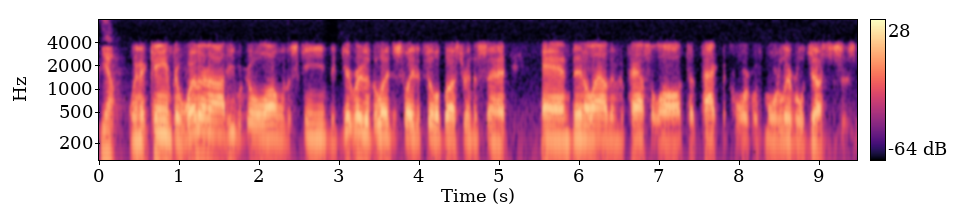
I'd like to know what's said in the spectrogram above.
Yeah. when it came to whether or not he would go along with a scheme to get rid of the legislative filibuster in the Senate and then allow them to pass a law to pack the court with more liberal justices.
